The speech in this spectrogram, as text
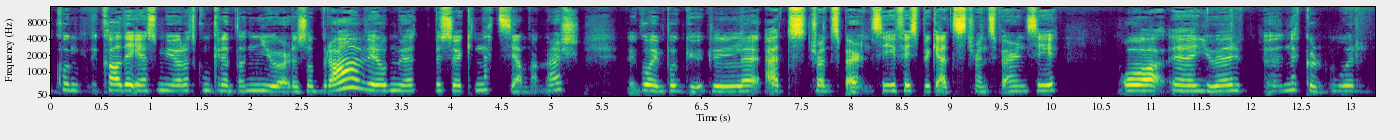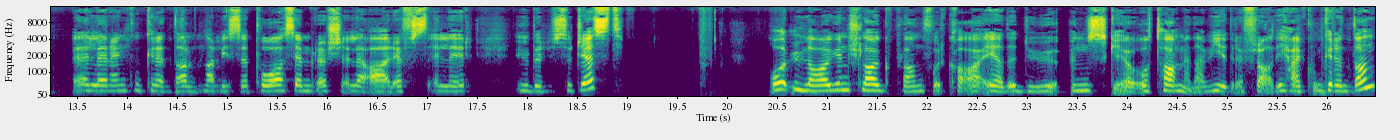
hva, det er som gjør at konkurrentene gjør det så bra, ved å møte, besøke nettsidene deres. Gå inn på Google Ads Transparency, Facebook Ads Transparency, og eh, gjør eh, nøkkelord eller en konkurrentanalyse på Semrush eller ARFs eller Uber Suggest. Og lag en slagplan for hva er det du ønsker å ta med deg videre fra de her konkurrentene.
